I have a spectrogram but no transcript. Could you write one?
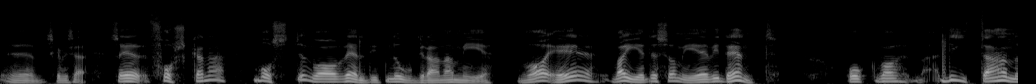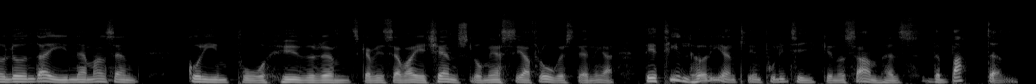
Eh, ska vi säga. Så är, forskarna måste vara väldigt noggranna med vad är, vad är det som är evident? Och var lite annorlunda i när man sen går in på hur, eh, ska vi säga, vad är känslomässiga frågeställningar. Det tillhör egentligen politiken och samhällsdebatten.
